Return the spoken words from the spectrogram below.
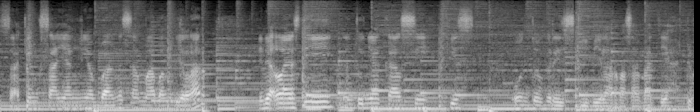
saking sayangnya banget sama Abang Bilar. Tidak Lesti tentunya kasih kiss untuk Rizky Bilar Pak sahabat ya. Duh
